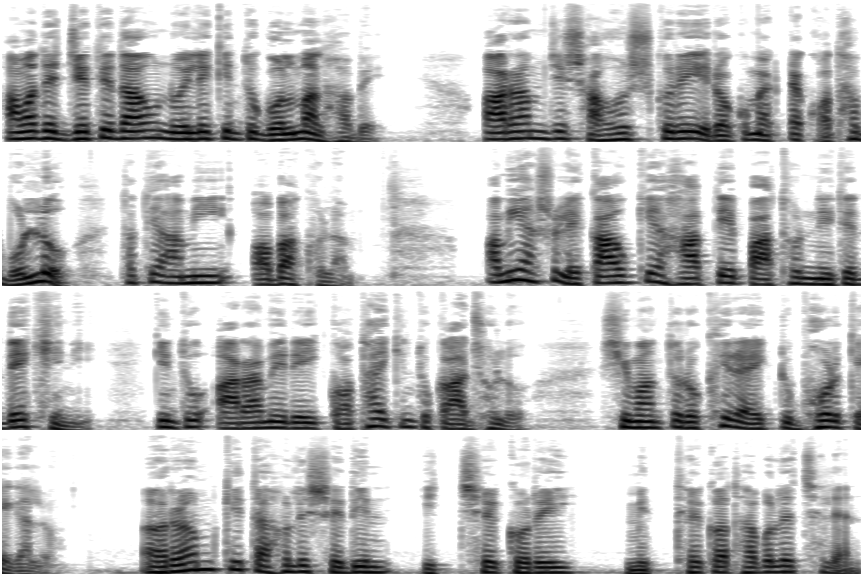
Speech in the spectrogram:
আমাদের যেতে দাও নইলে কিন্তু গোলমাল হবে। আরাম যে সাহস করে এরকম একটা কথা বলল তাতে আমি অবাক হলাম। আমি আসলে কাউকে হাতে পাথর নিতে দেখিনি কিন্তু আরামের এই কথাই কিন্তু কাজ হলো। সীমান্তরক্ষীরা একটু ভড়কে গেল। আরাম কি তাহলে সেদিন ইচ্ছে করেই মিথ্যে কথা বলেছিলেন?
